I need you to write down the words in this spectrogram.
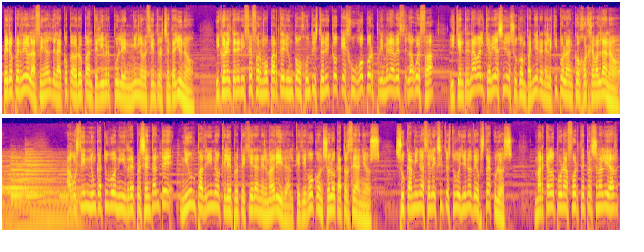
pero perdió la final de la Copa Europa ante Liverpool en 1981. Y con el Tenerife formó parte de un conjunto histórico que jugó por primera vez la UEFA y que entrenaba el que había sido su compañero en el equipo blanco, Jorge Valdano. Agustín nunca tuvo ni representante ni un padrino que le protegiera en el Madrid, al que llegó con solo 14 años. Su camino hacia el éxito estuvo lleno de obstáculos. Marcado por una fuerte personalidad,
